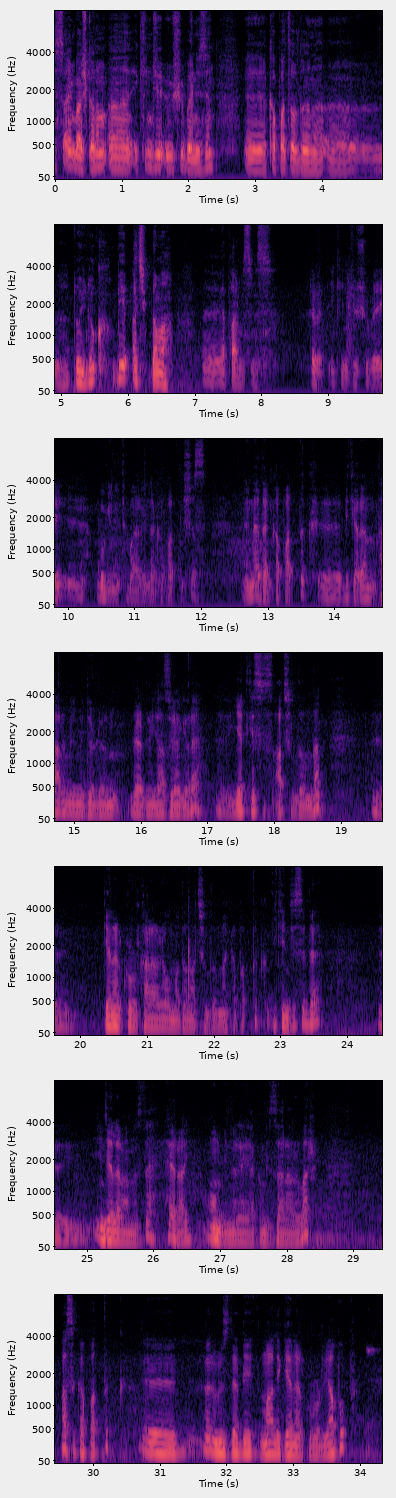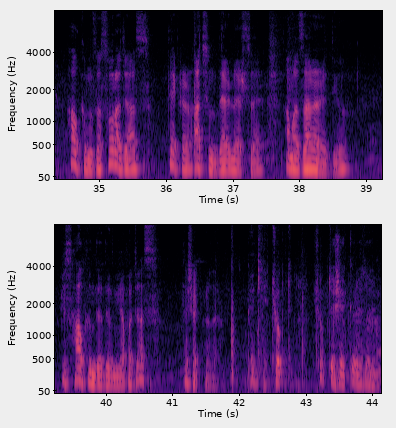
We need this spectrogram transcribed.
Sayın Başkanım, e, ikinci şubenizin e, kapatıldığını e, duyduk. Bir açıklama e, yapar mısınız? Evet, ikinci şubeyi e, bugün itibariyle kapatmışız. E, Neden kapattık? E, Bir kere Tarım İl Müdürlüğü'nün verdiği yazıya göre yetkisiz açıldığından, genel kurul kararı olmadan açıldığından kapattık. İkincisi de incelememizde her ay 10 bin liraya yakın bir zararı var. Nasıl kapattık? E, Önümüzde bir mali genel kurulu yapıp halkımıza soracağız. Tekrar açın derlerse ama zarar ediyor. Biz halkın dediğini yapacağız. Teşekkür ederim. Peki, çok çok teşekkür ederim.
